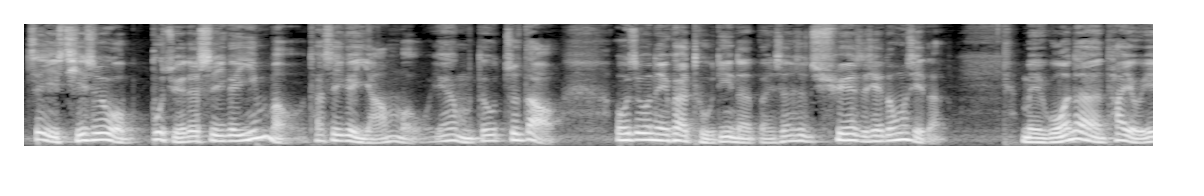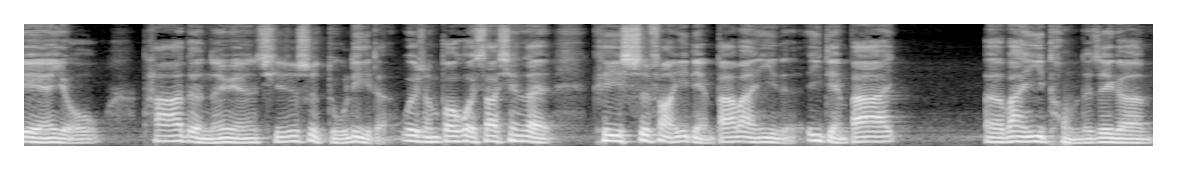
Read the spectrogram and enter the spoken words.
这其实我不觉得是一个阴谋，它是一个阳谋，因为我们都知道，欧洲那块土地呢本身是缺这些东西的。美国呢，它有页岩油，它的能源其实是独立的。为什么？包括它现在可以释放一点八万亿的、一点八呃万亿桶的这个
